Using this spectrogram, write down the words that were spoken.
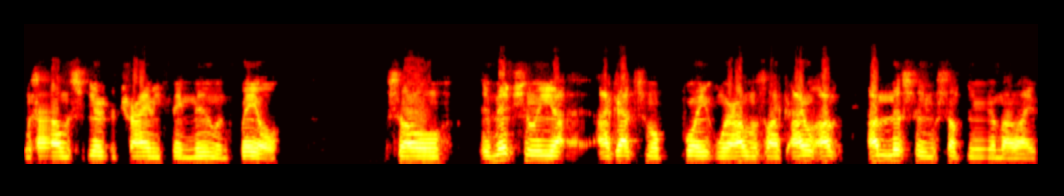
because I was scared to try anything new and fail. So eventually, I, I got to a point where I was like, I, I I'm missing something in my life.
